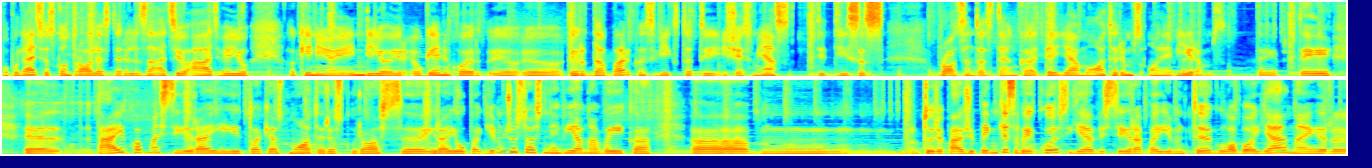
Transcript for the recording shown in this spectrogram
populacijos kontrolės sterilizacijų atveju Kinijoje, Indijoje ir eugeniko ir, ir, ir dabar kas vyksta, tai iš esmės didysis procentas tenka dėja moteriams, o ne vyrams. Taip. Taip, tai e, taikomas yra į tokias moteris, kurios e, yra jau pagimdžiusios ne vieną vaiką, e, m, turi, pavyzdžiui, penkis vaikus, jie visi yra paimti globoje, na ir e,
